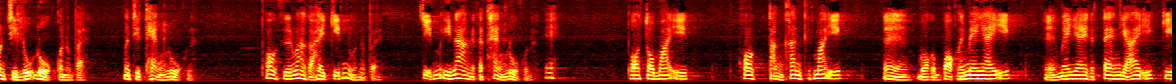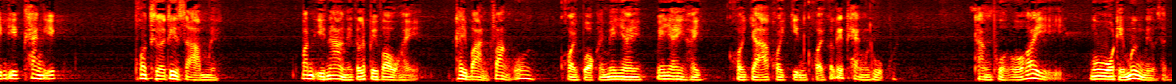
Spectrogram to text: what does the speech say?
มันจีลุลูกกันไป มันจีแทงลูกนะพ่อคืนว่าก็ให้กินมันไปกินอีนางเนี่ยก็แทงลูกนะเอ๊ะพอต่อมาอีกพ่อตั้งขั้นขึ้นมาอีก เออบอกบอกให้แม่ใหญ่อีกแม่ใหญ่ก็แต่งยาอีกกินอีกแทงอีกพ่อเธอที่สามเลยบ้านอีนางเนี่ยก็เลยไปเว้าให้ไทยบ้านฟังโอ้คอยบอกให้แม่ใหญ่แม่ใหญ่ให้ คอยยาคอยกินคอยก็เลยแทงลูก ทางผัวโอ้ยโง่เถมึงเนี่ยสัน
